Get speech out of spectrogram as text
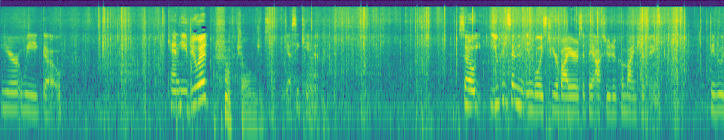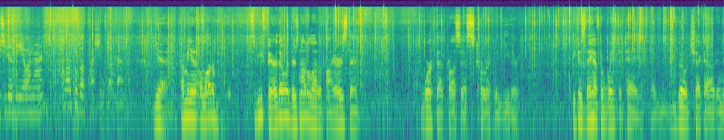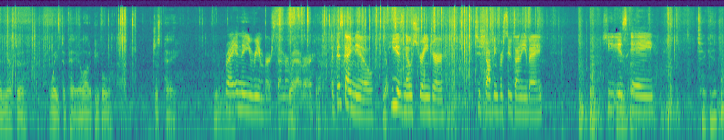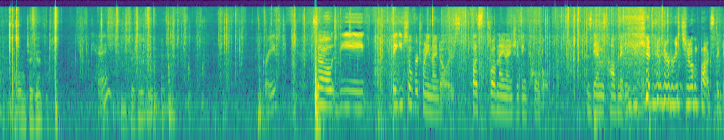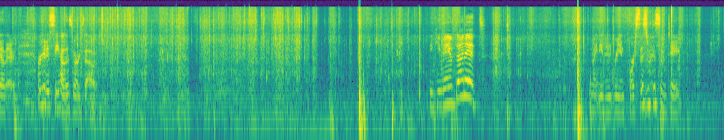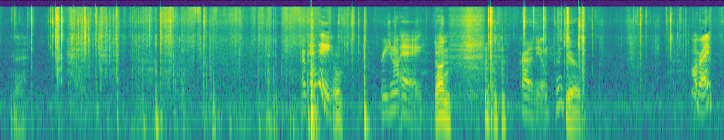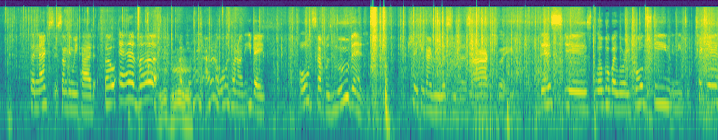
Here we go. Can he do it? Challenge accepted. Yes, he can. So you can send an invoice to your buyers if they ask you to combine shipping. Maybe we should do a video on that. A lot of people have questions about that. Yeah, I mean, a lot of. To be fair, though, there's not a lot of buyers that work that process correctly either, because they have to wait to pay. Like you go check out, and then you have to wait to pay. A lot of people just pay. You know what I Right, mean? and then you reimburse them or Yeah, whatever. yeah. But this guy knew. Yep. He is no stranger to shopping for suits on eBay. He is a Ticket, one ticket, okay, two ticket. great. So the they each sold for twenty nine dollars plus twelve ninety nine shipping total. Because Dan was confident he could get it in a regional box together. We're gonna see how this works out. think he may have done it. We might need to reinforce this with some tape. Okay, Oh, regional A. done. Proud of you. Thank you. All right. The next is something we've had forever. Mm -hmm. Again, I don't know what was going on with eBay. Old stuff was moving. Actually, I think I relisted this. Actually, this is logo by Lori Goldstein. It needs a ticket.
